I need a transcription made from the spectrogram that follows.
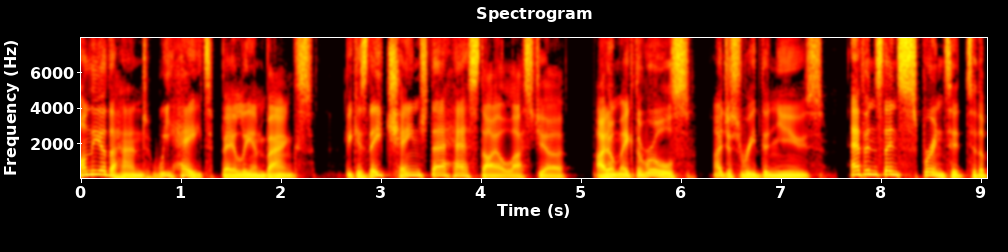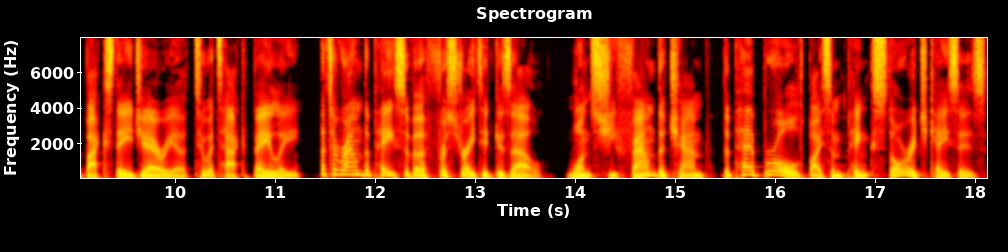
On the other hand, we hate Bayley and Banks because they changed their hairstyle last year. I don't make the rules, I just read the news. Evans then sprinted to the backstage area to attack Bayley, at around the pace of a frustrated gazelle. Once she found the champ, the pair brawled by some pink storage cases.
